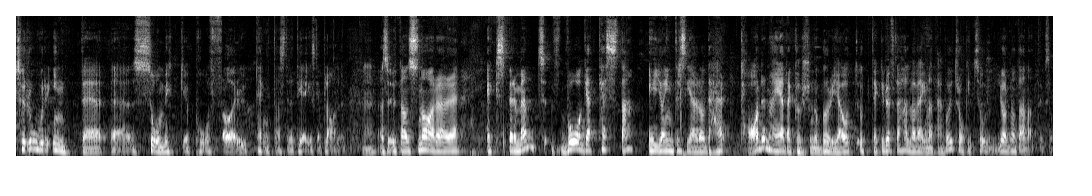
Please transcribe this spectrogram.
tror inte eh, så mycket på föruttänkta strategiska planer. Alltså, utan snarare experiment. Våga testa. Är jag intresserad av det här? Ta den här jädra kursen och börja. Och upptäcker du efter halva vägen att det här var ju tråkigt så gör något annat. Liksom.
